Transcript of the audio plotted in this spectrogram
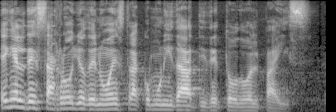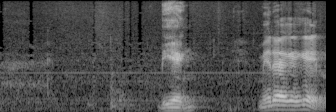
en el desarrollo de nuestra comunidad y de todo el país. Bien. Mira, Gueguelo,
